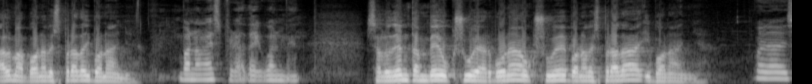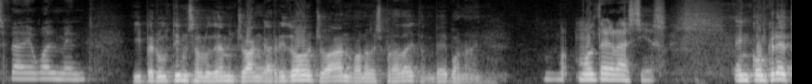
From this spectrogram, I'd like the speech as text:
Alma, bona vesprada i bon any. Bona vesprada, igualment. Saludem també Uxue Arbona. Uxue, bona vesprada i bon any. Bona vesprada, igualment. I per últim saludem Joan Garrido. Joan, bona vesprada i també bon any. M moltes gràcies. En concret,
